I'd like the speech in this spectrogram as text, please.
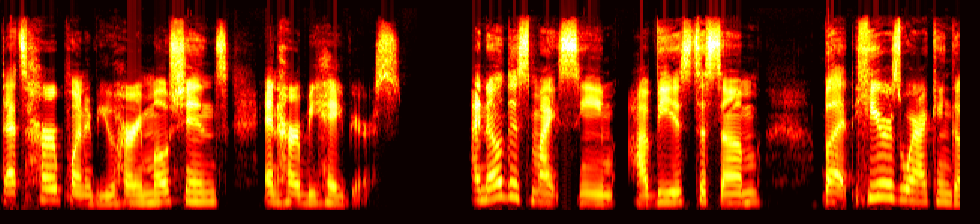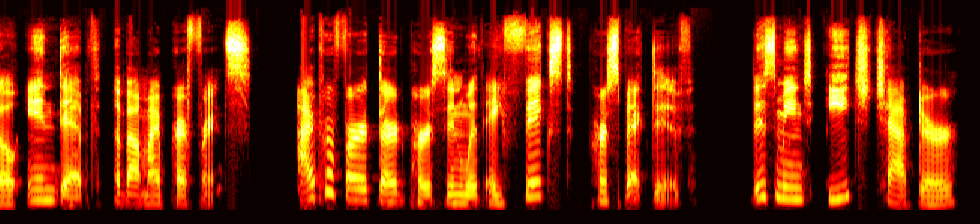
That's her point of view, her emotions, and her behaviors. I know this might seem obvious to some, but here's where I can go in depth about my preference. I prefer third person with a fixed perspective. This means each chapter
